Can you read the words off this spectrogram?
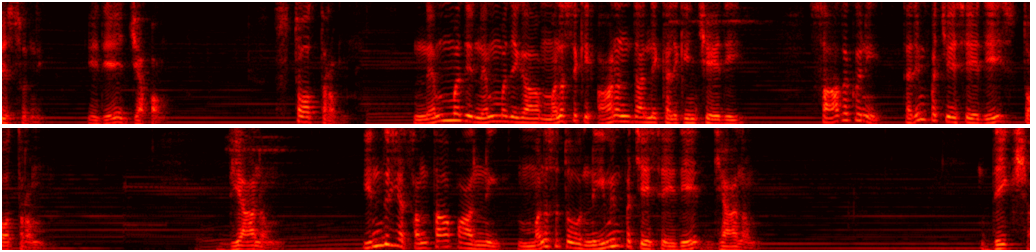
చేస్తుంది. ఇదే జపం. స్తోత్రం. నెమ్మది నెమ్మదిగా మనసుకి ఆనందాన్ని కలిగించేది సాధకుని తరింపచేసేది స్తోత్రం. ధ్యానం. ఇంద్రియ సంతాపాన్ని మనసుతో నియమింపచేసేదే ధ్యానం. దీక్ష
